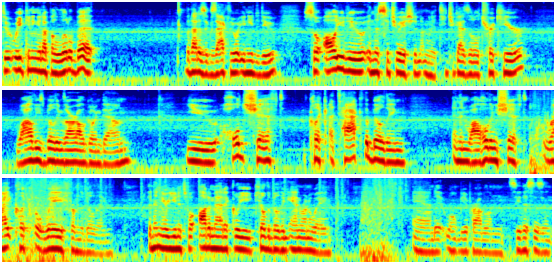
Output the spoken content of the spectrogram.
Do, weakening it up a little bit. But that is exactly what you need to do. So all you do in this situation, I'm going to teach you guys a little trick here. While these buildings are all going down, you hold shift, click attack the building, and then while holding shift, right click away from the building. And then your units will automatically kill the building and run away. And it won't be a problem. See, this isn't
